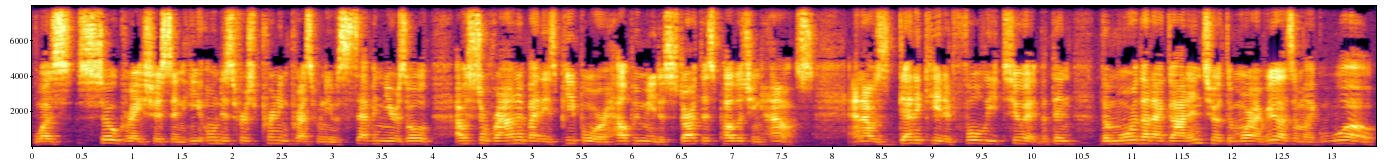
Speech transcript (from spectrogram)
was so gracious, and he owned his first printing press when he was seven years old. I was surrounded by these people who were helping me to start this publishing house and I was dedicated fully to it. But then the more that I got into it, the more I realized I'm like, whoa,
